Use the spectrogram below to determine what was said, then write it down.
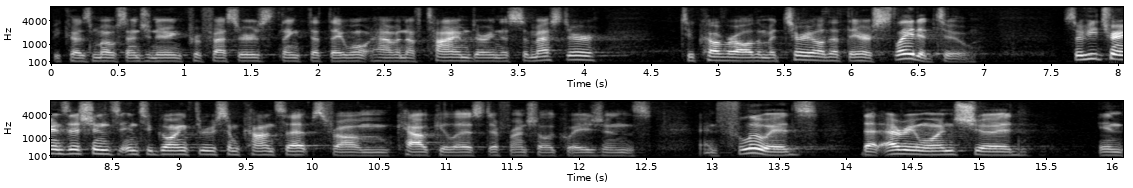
because most engineering professors think that they won't have enough time during the semester to cover all the material that they are slated to. So he transitions into going through some concepts from calculus, differential equations, and fluids that everyone should, in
